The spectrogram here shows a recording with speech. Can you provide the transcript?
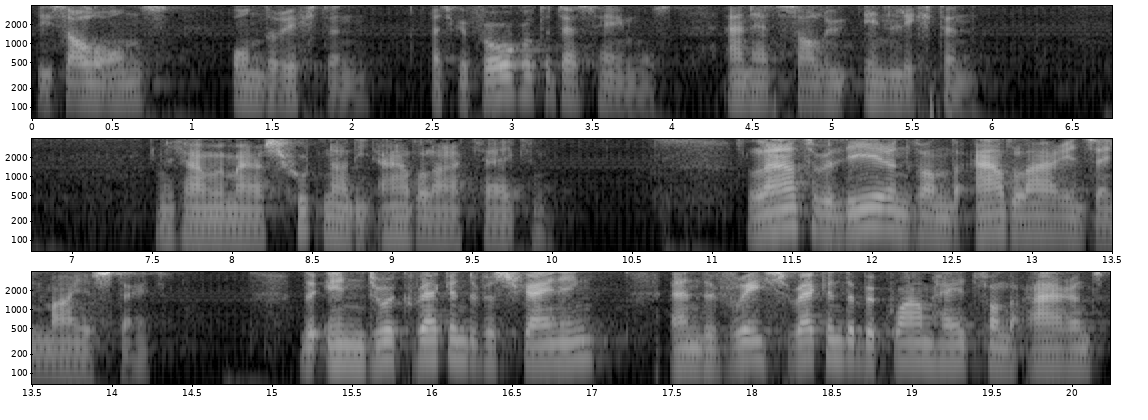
Die zal ons onderrichten. Het gevogelte des hemels. En het zal u inlichten. Dan gaan we maar eens goed naar die adelaar kijken. Laten we leren van de adelaar in zijn majesteit. De indrukwekkende verschijning en de vreeswekkende bekwaamheid van de arend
